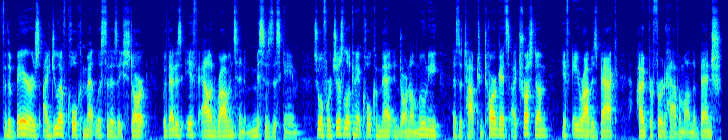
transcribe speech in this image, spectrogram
For the Bears, I do have Cole Kmet listed as a start, but that is if Allen Robinson misses this game. So if we're just looking at Cole Kmet and Darnell Mooney as the top two targets, I trust them. If A Rob is back, I would prefer to have him on the bench.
